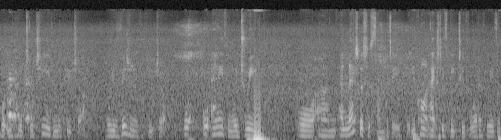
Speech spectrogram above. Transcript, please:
what you hope to achieve in the future or your vision of the future or, or anything, or a dream or um, a letter to somebody that you can't actually speak to for whatever reason,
